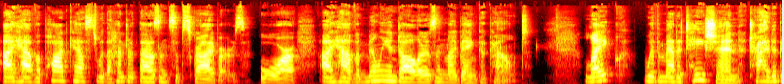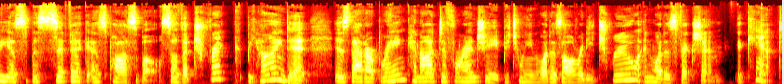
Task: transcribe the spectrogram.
I have a podcast with 100,000 subscribers, or I have a million dollars in my bank account. Like with meditation, try to be as specific as possible. So the trick behind it is that our brain cannot differentiate between what is already true and what is fiction. It can't.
